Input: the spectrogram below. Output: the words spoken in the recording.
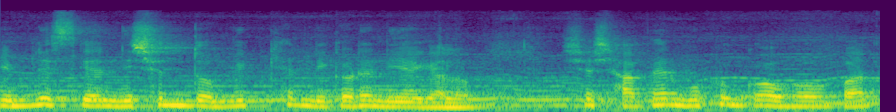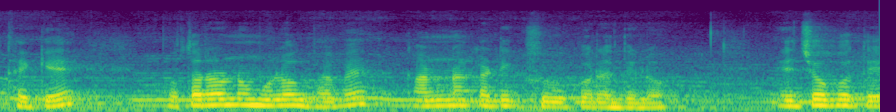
ইবলিসকে নিষিদ্ধ বৃক্ষের নিকটে নিয়ে গেল। সে সাপের মুখগহ্বর থেকে প্রতারণামূলকভাবে কান্নাকাটি শুরু করে দিল। এ জগতে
